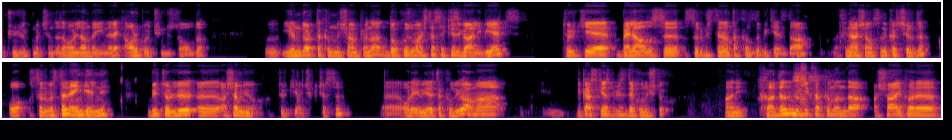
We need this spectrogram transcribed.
üçüncülük maçında da Hollanda'yı yenerek Avrupa üçüncüsü oldu. 24 takımlı şampiyona 9 maçta 8 galibiyet. Türkiye belalısı Sırbistan'a takıldı bir kez daha. Final şansını kaçırdı. O Sırbistan engelini bir türlü e, aşamıyor Türkiye açıkçası. E, oraya bir yere takılıyor ama birkaç kez biz de konuştuk. Hani kadın milli takımında aşağı yukarı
